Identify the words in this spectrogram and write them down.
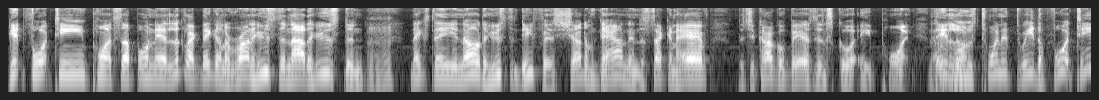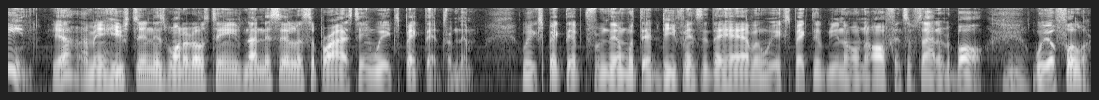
get 14 points up on there. Look like they're going to run Houston out of Houston. Mm-hmm. Next thing you know, the Houston defense shut them down in the second half. The Chicago Bears didn't score a point. Not they a point. lose 23 to 14. Yeah, I mean Houston is one of those teams, not necessarily a surprise team. We expect that from them. We expect that from them with their defense that they have, and we expect it, you know, on the offensive side of the ball. Will Fuller,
